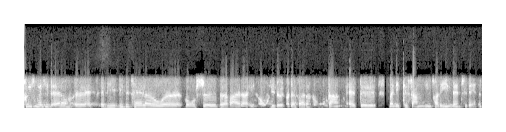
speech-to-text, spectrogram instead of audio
Prismæssigt er der, øh, at, vi, vi betaler jo øh, vores øh, medarbejdere en ordentlig løn, og derfor er der nogle gange, at øh, man ikke kan sammenligne fra det ene land til det andet.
